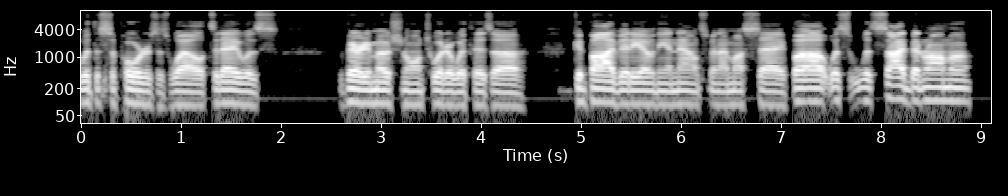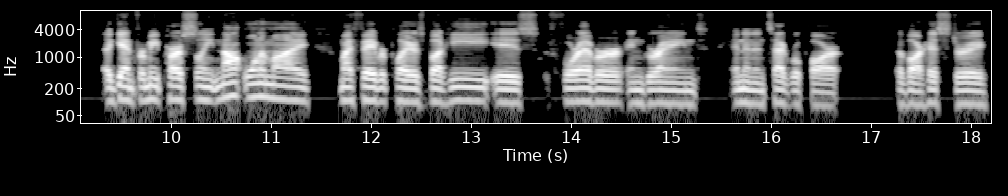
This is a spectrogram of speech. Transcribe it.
with the supporters as well. Today was very emotional on Twitter with his uh goodbye video and the announcement, I must say. But uh, with with Ben Benrahma, again for me personally, not one of my my favorite players, but he is forever ingrained in an integral part of our history.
